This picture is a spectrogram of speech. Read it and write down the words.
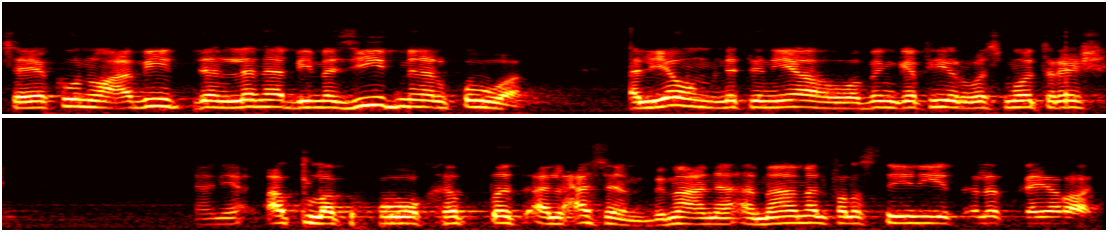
سيكونوا عبيدا لنا بمزيد من القوة. اليوم نتنياهو وبن غفير وسموتريش يعني أطلقوا خطة الحسم بمعنى أمام الفلسطيني ثلاث خيارات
